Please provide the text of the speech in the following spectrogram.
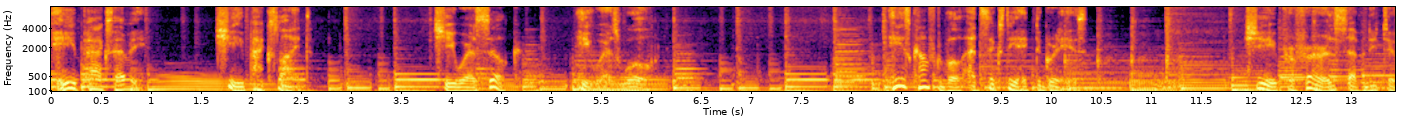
He packs heavy. She packs light. She wears silk. He wears wool. He's comfortable at 68 degrees. She prefers 72.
